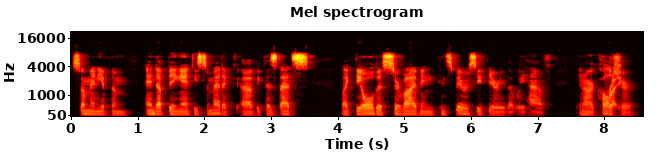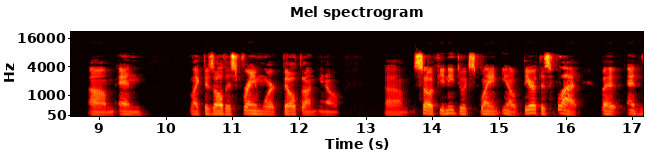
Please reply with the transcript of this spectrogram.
so many of them end up being anti-semitic uh, because that's like the oldest surviving conspiracy theory that we have in our culture. Right. Um, and like there's all this framework built on, you know, um, so if you need to explain, you know, the earth is flat, but and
